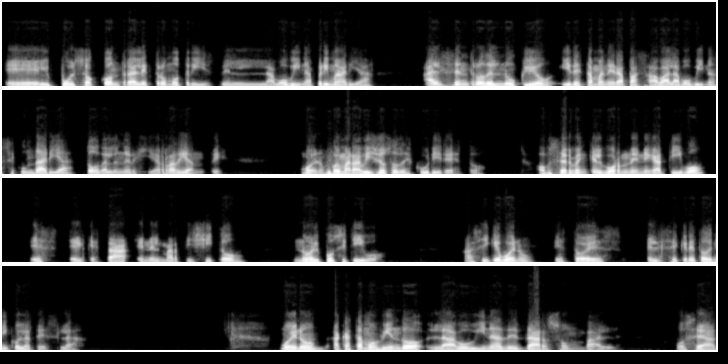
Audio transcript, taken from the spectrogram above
el pulso contraelectromotriz de la bobina primaria al centro del núcleo y de esta manera pasaba a la bobina secundaria toda la energía radiante. Bueno, fue maravilloso descubrir esto. Observen que el borne negativo es el que está en el martillito, no el positivo. Así que bueno, esto es el secreto de Nikola Tesla. Bueno, acá estamos viendo la bobina de Darsonval. O sea,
